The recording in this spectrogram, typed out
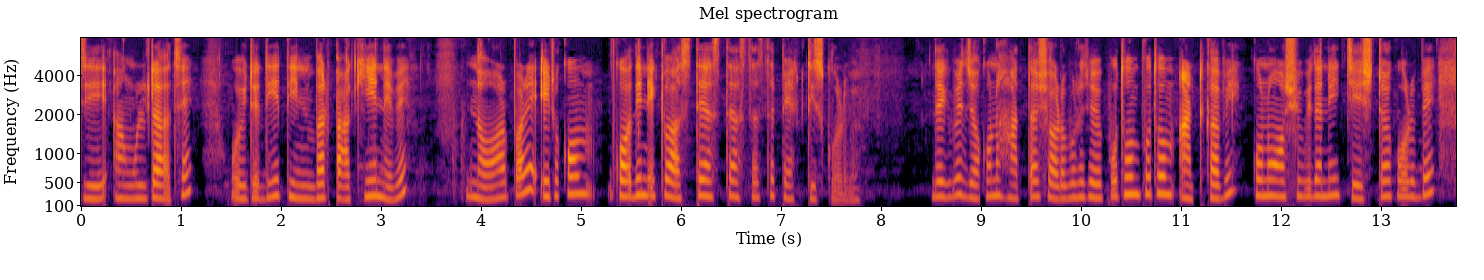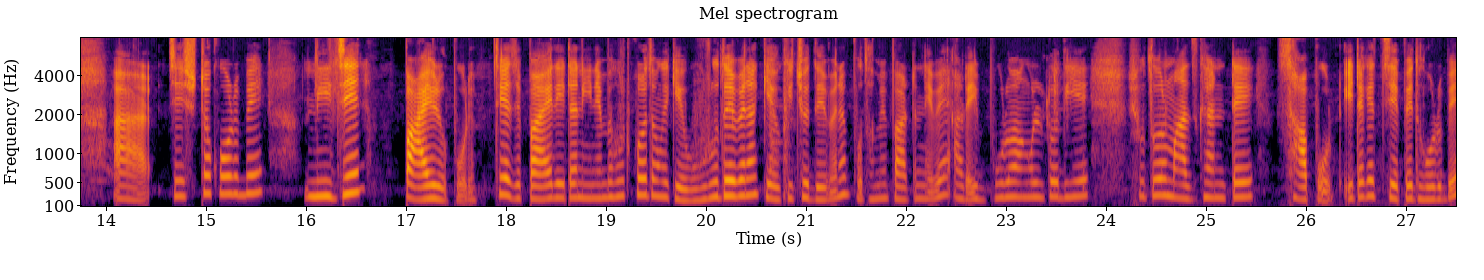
যে আঙুলটা আছে, ওইটা দিয়ে তিনবার পাকিয়ে নেবে। নেওয়ার পরে এরকম কদিন একটু আস্তে আস্তে আস্তে আস্তে প্র্যাকটিস করবে। দেখবে যখন হাতটা সরবরাহ হয়ে যাবে, প্রথম প্রথম আটকাবে, কোনো অসুবিধা নেই, চেষ্টা করবে। আর চেষ্টা করবে নিজের পায়ের ওপরে ঠিক আছে? পায়ের এটা নিয়ে নেবে, হুট করে তোমাকে কেউ ভুরু দেবে না, কেউ কিছু দেবে না, প্রথমে পাটা নেবে আর এই বুড়ো আঙুলটো দিয়ে সুতোর মাঝখানটে সাপোর্ট, এটাকে চেপে ধরবে,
